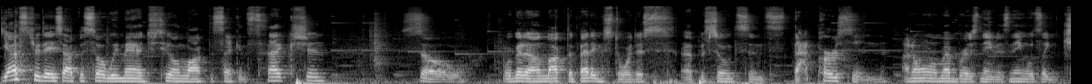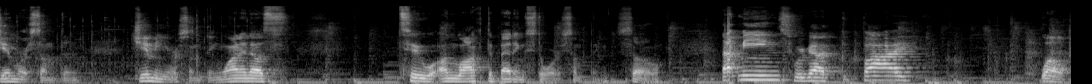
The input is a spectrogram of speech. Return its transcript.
yesterday's episode we managed to unlock the second section. So we're gonna unlock the betting store this episode since that person, I don't remember his name, his name was like Jim or something. Jimmy or something, wanted us to unlock the betting store or something. So that means we're gonna have to buy well,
